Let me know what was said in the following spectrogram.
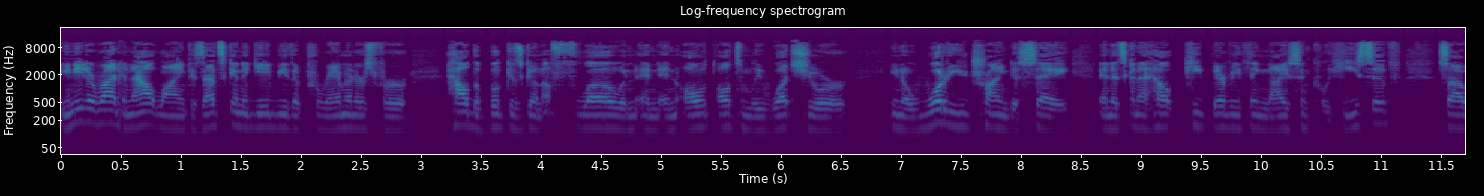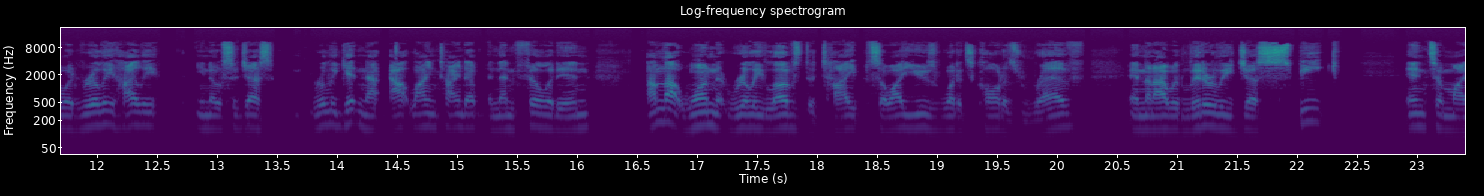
you need to write an outline because that's going to give you the parameters for how the book is going to flow and, and, and ultimately what's your you know what are you trying to say and it's going to help keep everything nice and cohesive. So i would really highly you know suggest really getting that outline tied up and then fill it in. I'm not one that really loves to type so i use what it's called as rev and then i would literally just speak into my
